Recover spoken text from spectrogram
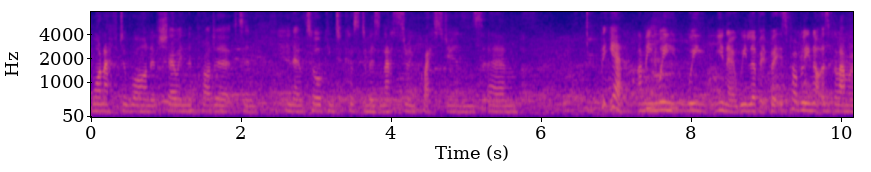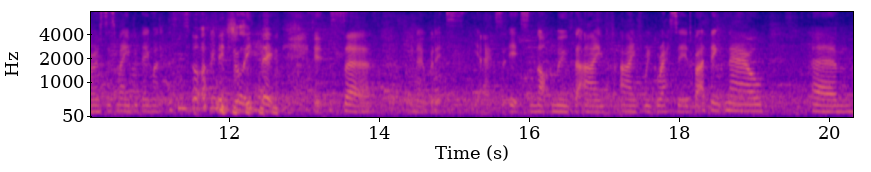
one after one of showing the product and you know talking to customers and answering questions. Um, but yeah, I mean, we, we you know we love it, but it's probably not as glamorous as maybe they might sort of initially think. It's uh, you know, but it's yeah, it's it's not a move that I've I've regretted. But I think now. Um,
